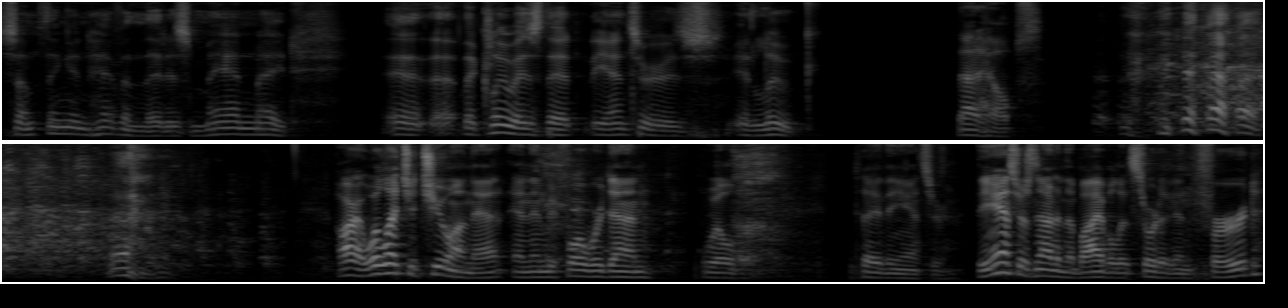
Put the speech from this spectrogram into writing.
Something in heaven that is man made. Uh, uh, the clue is that the answer is in Luke. That helps. All right, we'll let you chew on that, and then before we're done, we'll tell you the answer. The answer is not in the Bible, it's sort of inferred,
